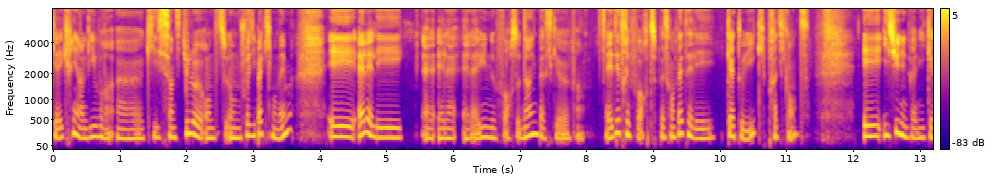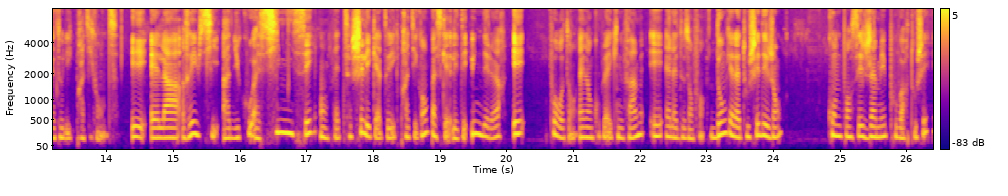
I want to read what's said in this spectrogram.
qui a écrit un livre euh, qui s'intitule on, ne choisit pas qui on aime. Et elle, elle, est, elle, a, elle a eu une force dingue parce que, enfin, elle été très forte parce qu'en fait, elle est catholique, pratiquante, et issue d'une famille catholique pratiquante. Et elle a réussi à, du coup, à s'immiscer, en fait, chez les catholiques pratiquants parce qu'elle était une des leurs et pour autant, elle est en couple avec une femme et elle a deux enfants. Donc, elle a touché des gens qu'on ne pensait jamais pouvoir toucher.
